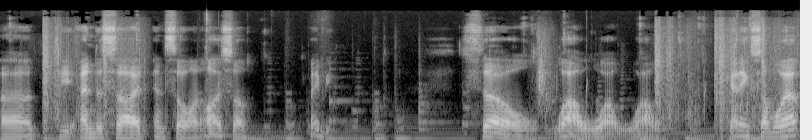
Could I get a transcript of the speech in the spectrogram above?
uh, the andesite and so on also. Maybe. So, wow, wow, wow. Getting somewhere.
